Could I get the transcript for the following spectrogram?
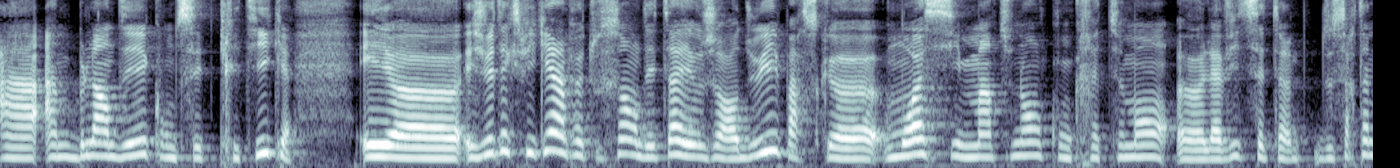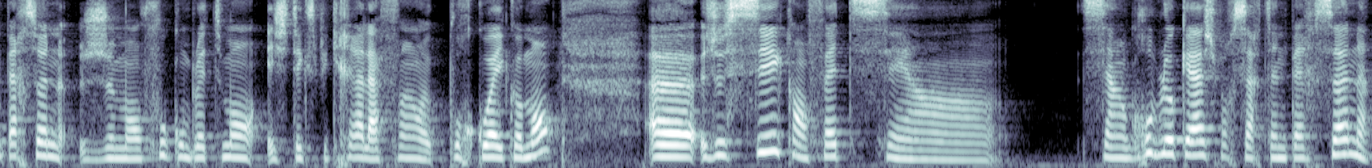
à, à me blinder contre cette critique. Et, euh, et je vais t'expliquer un peu tout ça en détail aujourd'hui, parce que moi, si maintenant, concrètement, euh, la vie de, cette, de certaines personnes, je m'en fous complètement, et je t'expliquerai à la fin pourquoi et comment, je sais qu'en fait, c'est un, c'est un gros blocage pour certaines personnes.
